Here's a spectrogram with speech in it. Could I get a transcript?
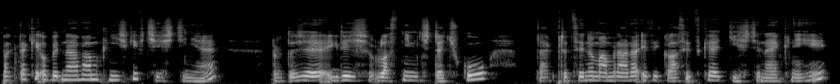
Pak taky objednávám knížky v češtině, protože i když vlastním čtečku, tak přeci jenom mám ráda i ty klasické tištěné knihy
